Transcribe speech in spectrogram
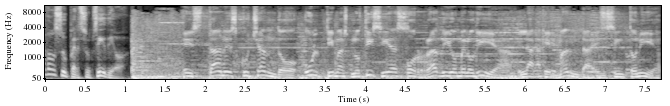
Vigilado Supersubsidio. Están escuchando Últimas Noticias por Radio Melodía, la que manda en sintonía.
